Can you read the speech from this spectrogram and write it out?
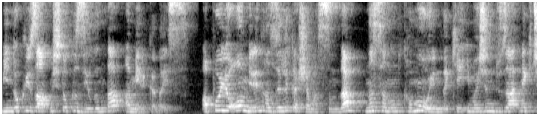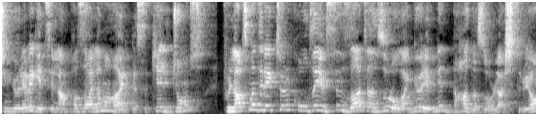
1969 yılında Amerika'dayız. Apollo 11'in hazırlık aşamasında NASA'nın kamuoyundaki imajını düzeltmek için göreve getirilen pazarlama harikası Kelly Jones, fırlatma direktörü Cole Davis'in zaten zor olan görevini daha da zorlaştırıyor.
